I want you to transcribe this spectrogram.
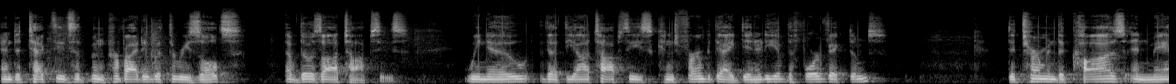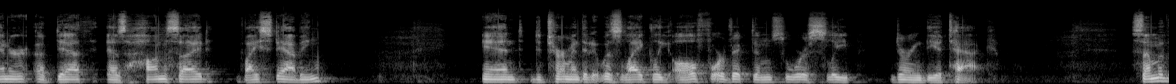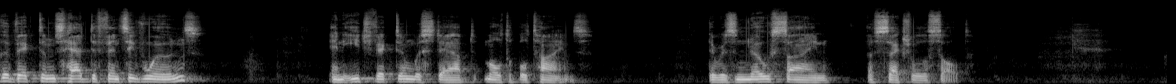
and detectives have been provided with the results of those autopsies. We know that the autopsies confirmed the identity of the four victims, determined the cause and manner of death as homicide by stabbing, and determined that it was likely all four victims were asleep during the attack. Some of the victims had defensive wounds, and each victim was stabbed multiple times. There was no sign of sexual assault.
